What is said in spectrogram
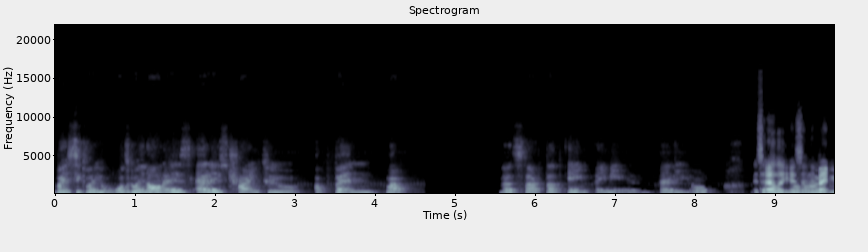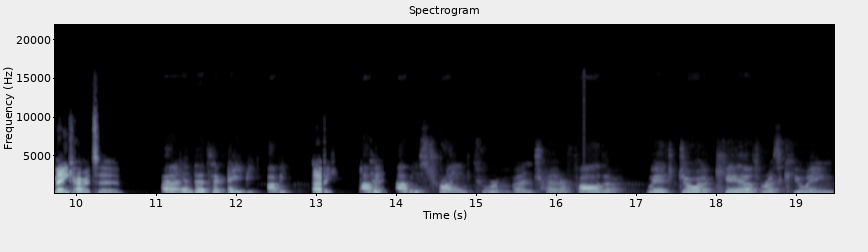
basically what's going on is Ellie's trying to offend. well let's start that Amy, Amy Ellie or It's Ellie, isn't it? The main, main character, uh, and that's like Abby Abby Abby. Abby, Okay. Abby is trying to revenge her father, which Joel kills rescuing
